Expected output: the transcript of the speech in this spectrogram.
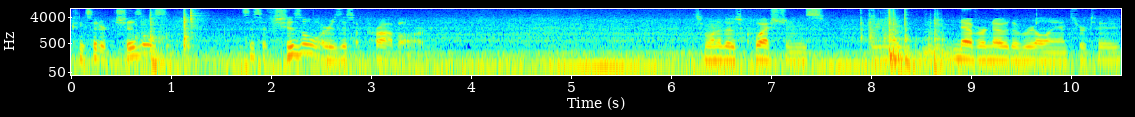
considered chisels. Is this a chisel or is this a pry bar? It's one of those questions we never know the real answer to.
